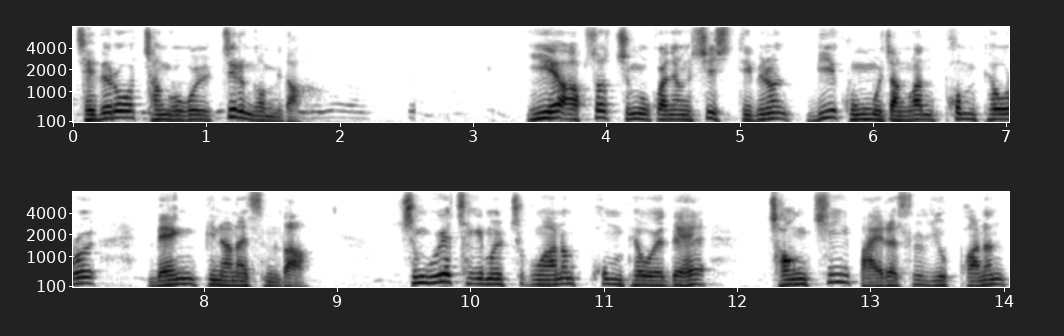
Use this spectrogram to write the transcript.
제대로 전국을 찌른 겁니다. 이에 앞서 중국 관영 CCTV는 미 국무장관 폼페오를 맹비난했습니다. 중국의 책임을 추궁하는 폼페오에 대해 정치 바이러스를 유포하는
